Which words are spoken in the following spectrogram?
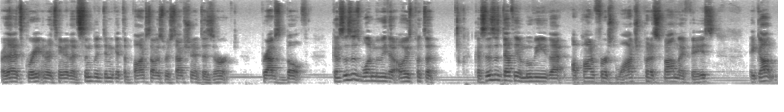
or that it's great entertainment that simply didn't get the box office reception it deserved? Perhaps both. Because this is one movie that always puts a because this is definitely a movie that upon first watch put a smile on my face. It got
